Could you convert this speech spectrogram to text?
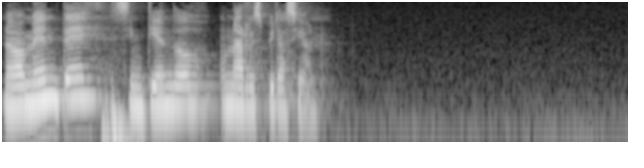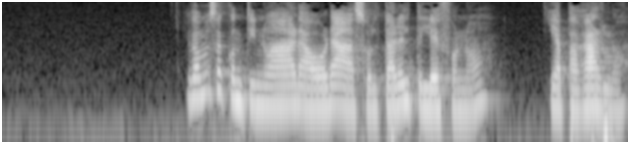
Nuevamente sintiendo una respiración. Y vamos a continuar ahora a soltar el teléfono y apagarlo,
